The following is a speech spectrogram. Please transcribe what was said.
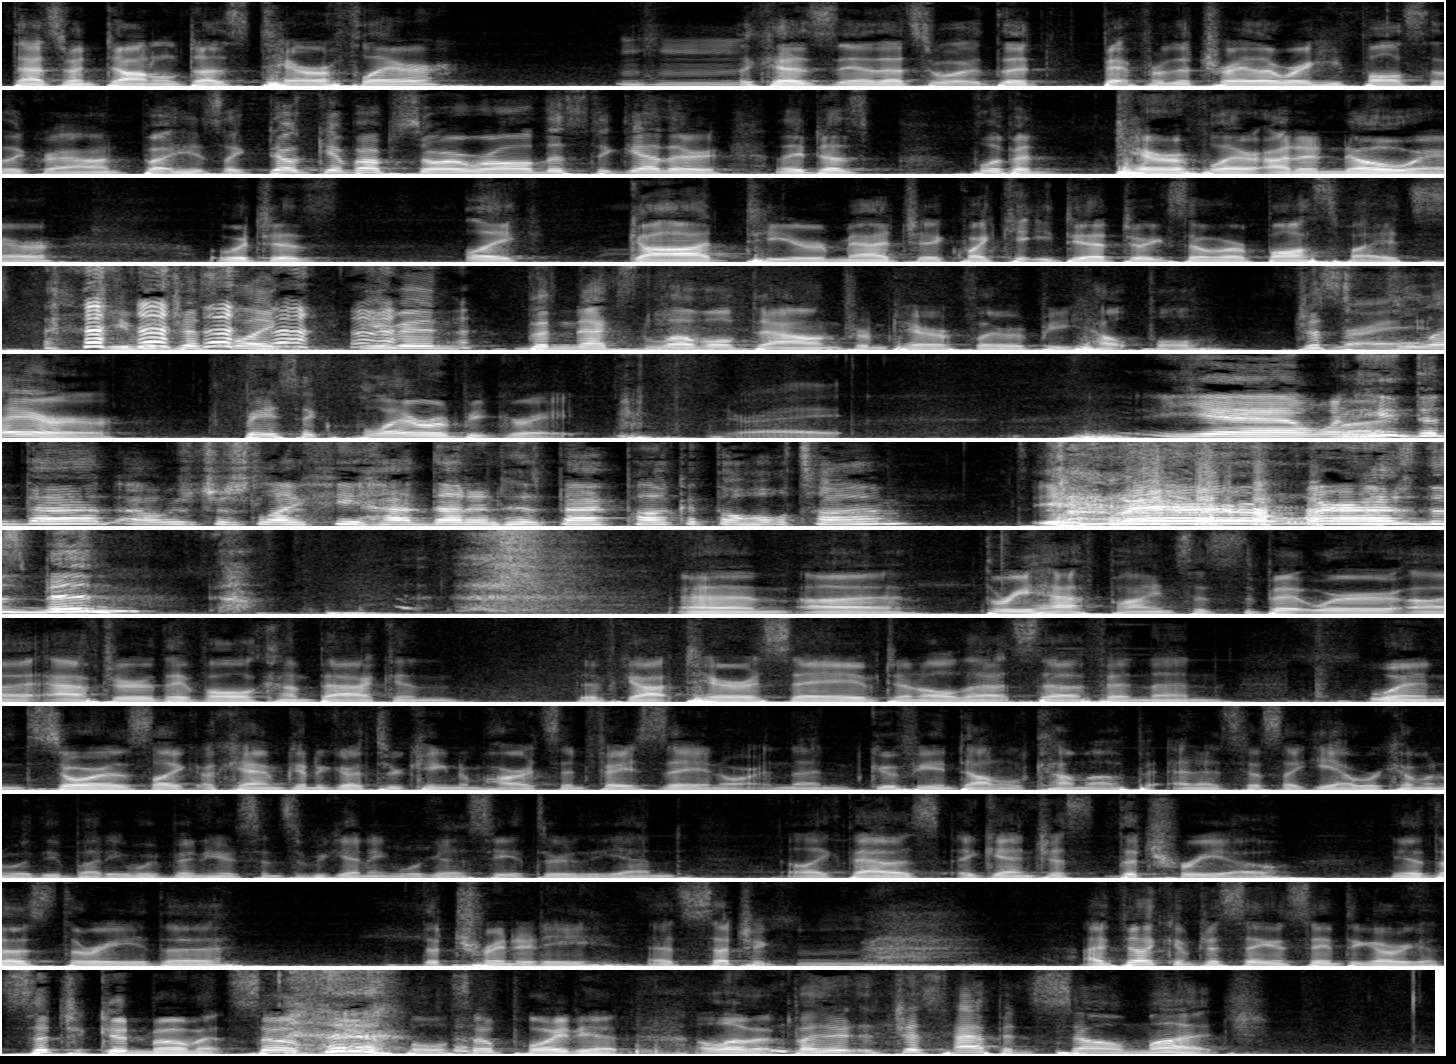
That's when Donald does Terraflare Mm-hmm. because you know, that's what the bit from the trailer where he falls to the ground. But he's like, "Don't give up, Sora. We're all this together." And he does flip a Terraflare out of nowhere, which is like god tier magic. Why can't you do that during some of our boss fights? Even just like even the next level down from Terra Flare would be helpful. Just Right. flare, basic flare would be great. Right. Yeah, when But- he did that, I was just like, he had that in his back pocket the whole time. Yeah. Where where has this been? and uh, three half pints. It's the bit where uh, after they've all come back and they've got Terra saved and all that stuff, and then when Sora's like, "Okay, I'm gonna go through Kingdom Hearts and face Xehanort," and then Goofy and Donald come up, and it's just like, "Yeah, we're coming with you, buddy. We've been here since the beginning. We're gonna see it through to the end." Like that was again just the trio, you know, those three, the the Trinity. It's such a. Mhm. I feel like I'm just saying the same thing over again. Such a good moment, so beautiful, so poignant. I love it, but it, just happens so much.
